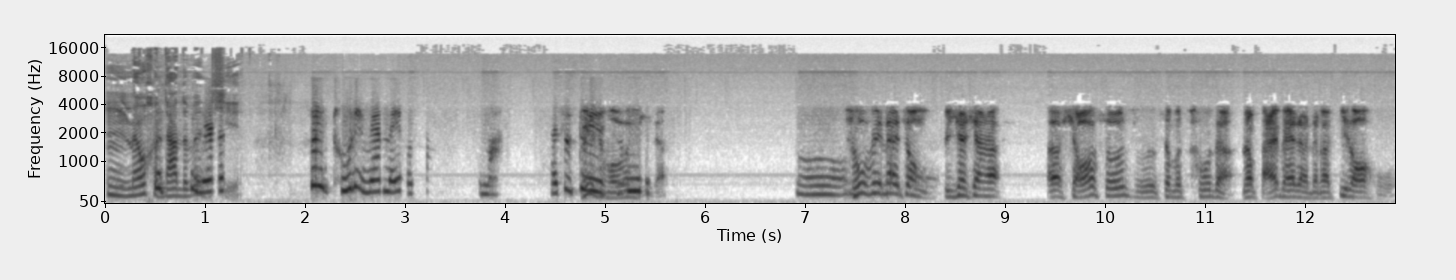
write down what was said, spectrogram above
嗯，没有很大的问题。对土里面没有杀死吗？还是没对什么问题的，哦，除非那种比较像呃小手指这么粗的那白白的那个地老虎，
